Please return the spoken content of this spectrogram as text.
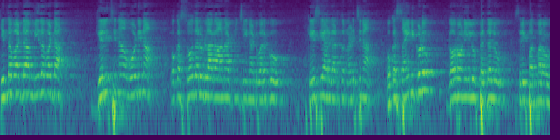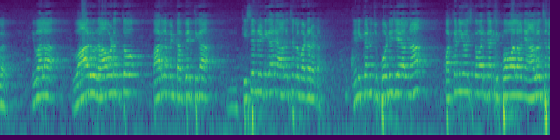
కింద పడ్డా మీద పడ్డా గెలిచినా ఓడిన ఒక సోదరుడిలాగా ఆనాటి నుంచి ఈనాటి వరకు కేసీఆర్ గారితో నడిచిన ఒక సైనికుడు గౌరవనీయులు పెద్దలు శ్రీ పద్మారావు గారు. ఇవాళ వారు రావడంతో పార్లమెంట్ అభ్యర్థిగా కిషన్ రెడ్డి గారే ఆలోచనలో పడ్డారట. నేను ఇక్కడ నుంచి పోటీ చేయాలన్నా పక్క నియోజకవర్గానికి పోవాలా అనే ఆలోచన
